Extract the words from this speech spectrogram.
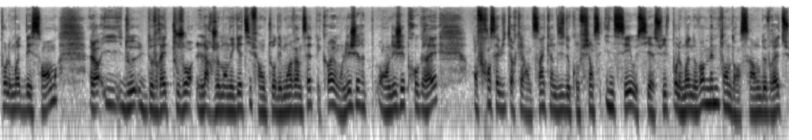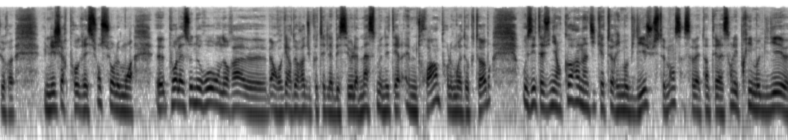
pour le mois de décembre. Alors, il, devrait être toujours largement négatif, hein, autour des moins 27, mais quand même en léger, en léger progrès. En France, à 8h45, indice de confiance INSEE aussi à suivre pour le mois de novembre. Même tendance. Hein. On devrait être sur euh, une légère progression sur le mois. Euh, pour la zone euro, on, aura, euh, ben, on regardera du côté de la BCE la masse monétaire M3 pour le mois d'octobre. Aux États-Unis, encore un indicateur immobilier, justement, ça, ça va être intéressant. Les prix immobiliers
